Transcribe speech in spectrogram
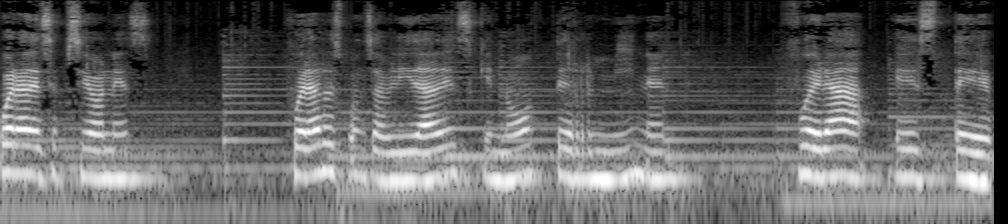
fuera decepciones, fuera responsabilidades que no terminan, fuera este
